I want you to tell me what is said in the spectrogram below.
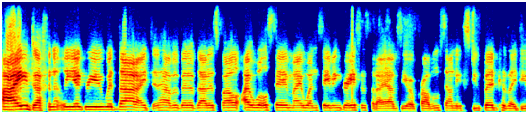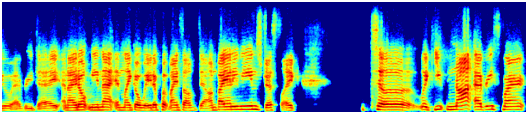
I definitely agree with that. I did have a bit of that as well. I will say my one saving grace is that I have zero problem sounding stupid because I do every day. And I don't mean that in like a way to put myself down by any means, just like to like you not every smart,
